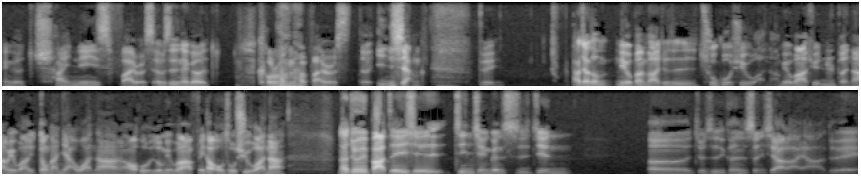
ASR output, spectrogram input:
那个 Chinese virus，而不是那个 Corona virus 的影响，对，大家都没有办法，就是出国去玩啊，没有办法去日本啊，没有办法去东南亚玩啊，然后或者说没有办法飞到欧洲去玩啊，那就会把这一些金钱跟时间，呃，就是可能省下来啊，对？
